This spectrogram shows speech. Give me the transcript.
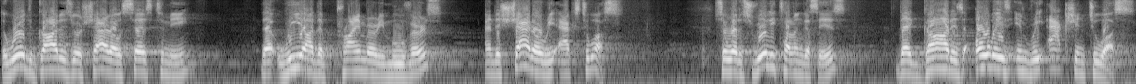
The word God is your shadow says to me that we are the primary movers and the shadow reacts to us. So, what it's really telling us is that God is always in reaction to us.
